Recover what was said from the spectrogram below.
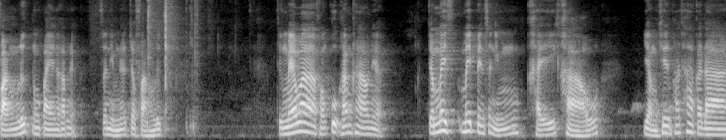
ฝังลึกลงไปนะครับเนี่ยสนิมเนี่ยจะฝังลึก ถึงแม้ว่าของกุข้างคาวเนี่ยจะไม่ไม่เป็นสนิมไขขาวอย่างเช่นพระท่ากระดาน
